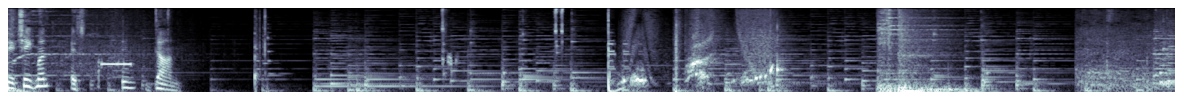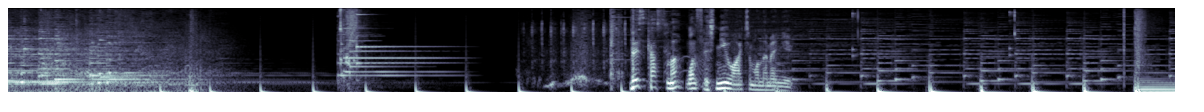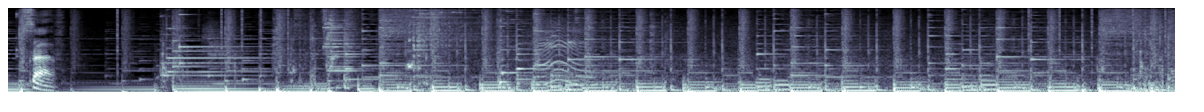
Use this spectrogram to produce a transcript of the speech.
The achievement is done. This customer wants this new item on the menu. Serve.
